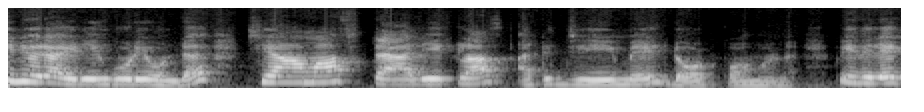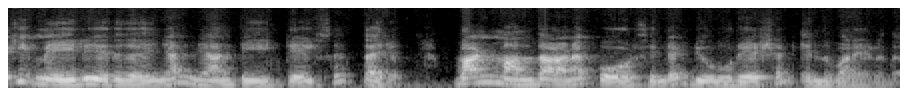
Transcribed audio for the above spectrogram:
ഇനി ഒരു ഐ ഡിയും കൂടി ഉണ്ട് Shyamas tally class at Gmail dot com ആണ്. അപ്പോൾ ഇതിലേക്ക് മെയിൽ ചെയ്ത് കഴിഞ്ഞാൽ ഞാൻ ഡീറ്റെയിൽസ് തരും. വൺ മന്ത് ആണ് കോഴ്സിന്റെ ഡ്യൂറേഷൻ എന്ന് പറയുന്നത്.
